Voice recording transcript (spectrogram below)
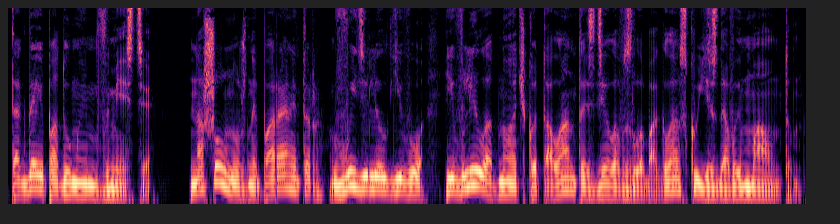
тогда и подумаем вместе. Нашел нужный параметр, выделил его и влил одно очко таланта, сделав злобоглазку ездовым маунтом.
